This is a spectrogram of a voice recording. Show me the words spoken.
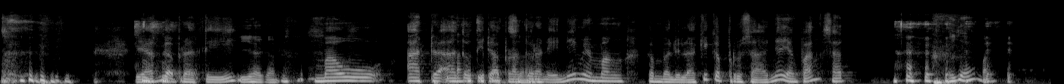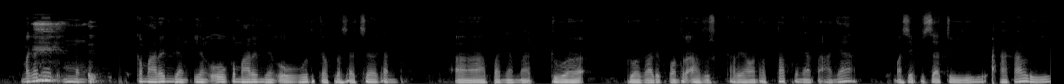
Ya enggak berarti iya kan mau ada atau Kita tidak aja. peraturan ini memang kembali lagi ke perusahaannya yang bangsat. iya emang makanya kemarin yang yang UU kemarin yang UU 13 saja kan eh, apa namanya dua dua kali kontrak harus karyawan tetap kenyataannya masih bisa diakali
